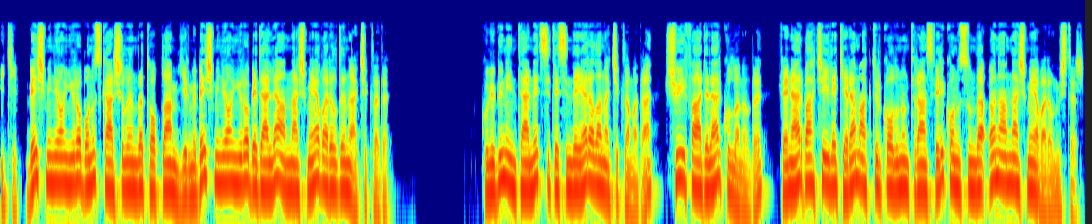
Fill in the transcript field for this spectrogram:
2,5 milyon euro bonus karşılığında toplam 25 milyon euro bedelle anlaşmaya varıldığını açıkladı. Kulübün internet sitesinde yer alan açıklamada, şu ifadeler kullanıldı, Fenerbahçe ile Kerem Aktürkoğlu'nun transferi konusunda ön anlaşmaya varılmıştır.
